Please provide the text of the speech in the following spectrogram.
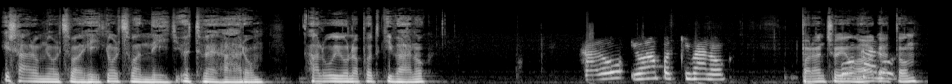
és 387 84 53. Háló, jó napot kívánok! Háló, jó napot kívánok! Parancsoljon, Bogár hallgatom!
